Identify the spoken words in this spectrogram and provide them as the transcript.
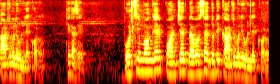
কার্যবলী উল্লেখ করো, ঠিক আছে? পশ্চিমবঙ্গের পঞ্চায়েত ব্যবস্থার দুটি কার্যবলী উল্লেখ করো।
